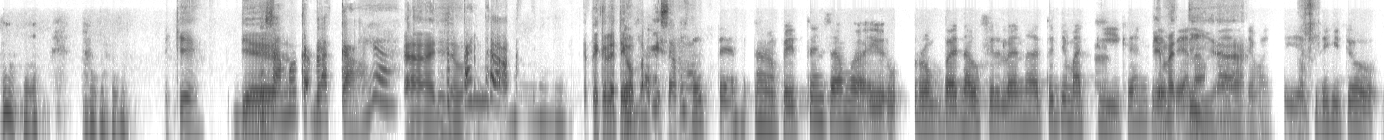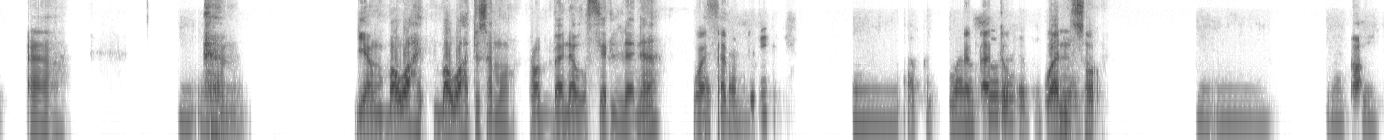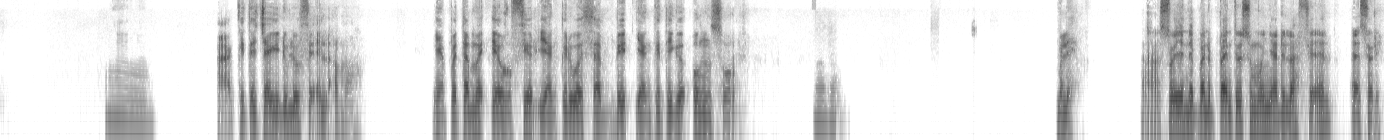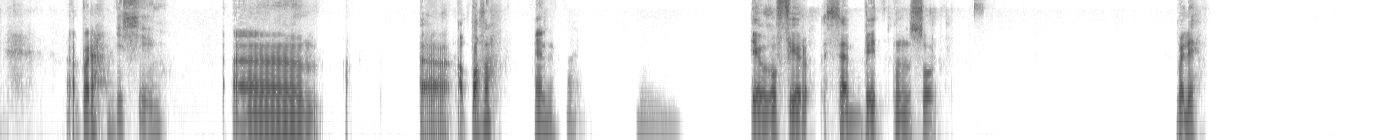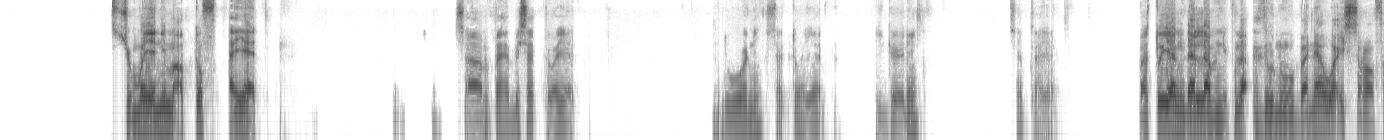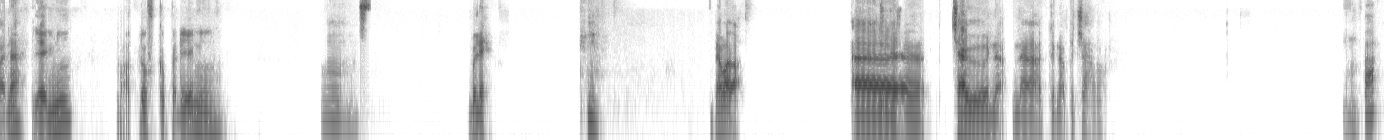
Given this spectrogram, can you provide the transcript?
okay. Dia Dia, sama kat belakang ya. ah, dia sama. Pandang. Tapi kalau tengok baris sama. Pattern, ah, pattern sama. Eh, Rabbana ufir lana tu dia mati kan. dia Dia, mati, ah. amar, Dia mati. Tapi dia hidup. Ah, Mm-mm. yang bawah bawah tu sama. Rabbana ghfir lana wa thabbit. Hmm, aku wansur tu, dia betul. wansur. Mm-mm. Mati. Hmm. Ah, kita cari dulu fi'il amar. Yang pertama ighfir, yang kedua thabbit, yang ketiga unsur. Boleh. Ah, so yang depan-depan tu semuanya adalah fi'il. Eh sorry. Apa dah? Isim. Um, uh, apa lah? Kan? Hmm. Ighfir, thabbit, unsur. Boleh. Cuma yang ni maktuf ayat. Sampai habis satu ayat. Dua ni satu ayat. Tiga ni satu ayat. Lepas tu yang dalam ni pula dhunubana wa israfana. Yang ni maktuf kepada yang ni. Hmm. Boleh? Nampak tak? Uh, cara nak nak tu nak pecah tu. Nampak?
